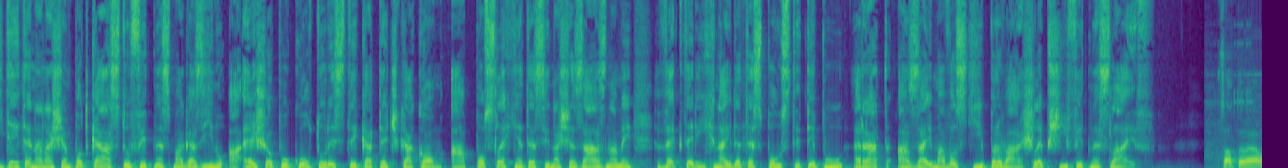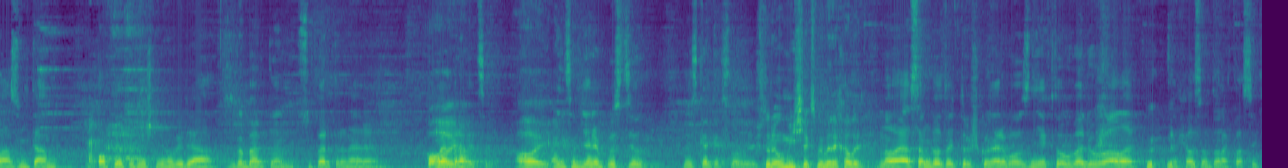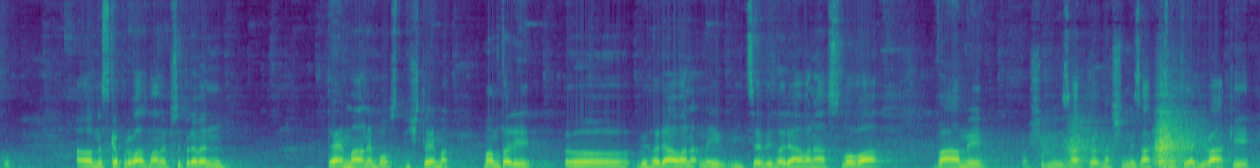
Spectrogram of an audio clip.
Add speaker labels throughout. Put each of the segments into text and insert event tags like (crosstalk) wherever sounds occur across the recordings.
Speaker 1: Vítejte na našem podcastu, fitness magazínu a e-shopu kulturistika.com a poslechněte si naše záznamy, ve kterých najdete spousty tipů, rad a zajímavostí pro váš lepší fitness life.
Speaker 2: Přátelé, já vás vítám opět u dnešního videa s Robertem, super trenérem. Po
Speaker 3: Ahoj.
Speaker 2: pravici.
Speaker 3: Ahoj.
Speaker 2: Ani jsem tě nepustil dneska ke slovu.
Speaker 3: Už to neumíš, jak jsme vynechali.
Speaker 2: No, já jsem byl teď trošku nervózní, jak to uvedu, ale nechal jsem to na klasiku. A dneska pro vás máme připraven téma, nebo spíš téma. Mám tady uh, vyhledávaná, nejvíce vyhledávaná slova vámi, vašimi, základ, našimi zákazníky a diváky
